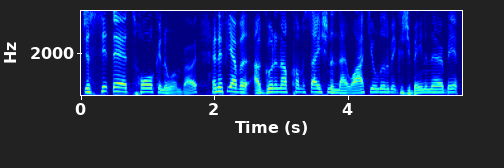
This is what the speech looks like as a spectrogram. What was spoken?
Just sit there talking to them, bro. And if you have a, a good enough conversation and they like you a little bit because you've been in there a bit,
